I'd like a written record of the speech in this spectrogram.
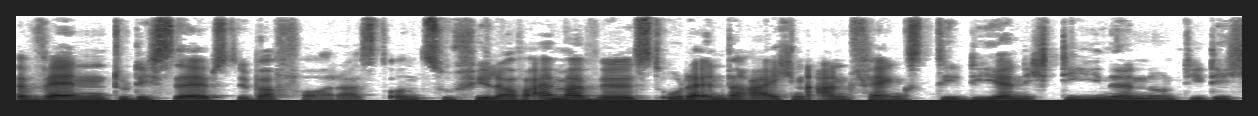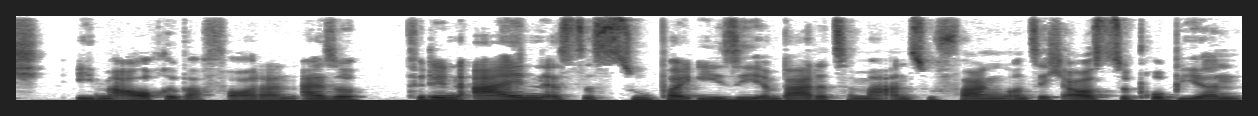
wenn du dich selbst überforderst und zu viel auf einmal willst oder in Bereichen anfängst, die dir nicht dienen und die dich eben auch überfordern. Also für den einen ist es super easy, im Badezimmer anzufangen und sich auszuprobieren,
